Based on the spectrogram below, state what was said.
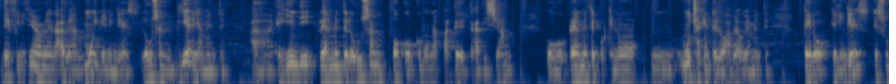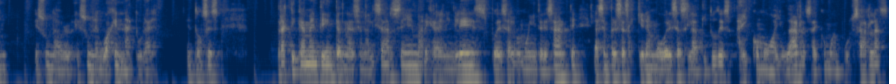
definitivamente hablan muy bien inglés, lo usan diariamente. Ah, el hindi realmente lo usan poco como una parte de tradición, o realmente porque no, mm, mucha gente lo habla, obviamente, pero el inglés es un, es es un lenguaje natural. Entonces, prácticamente internacionalizarse, manejar el inglés, puede ser algo muy interesante. Las empresas que quieran mover esas latitudes, hay cómo ayudarles, hay cómo impulsarlas.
